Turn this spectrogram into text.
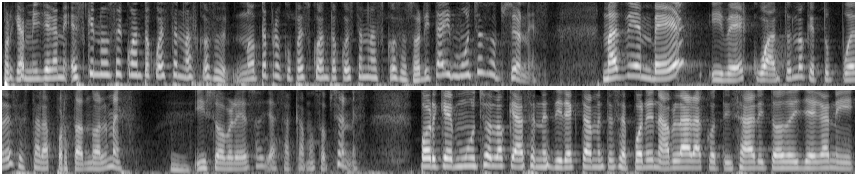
porque a mí llegan, y, es que no sé cuánto cuestan las cosas. No te preocupes cuánto cuestan las cosas. Ahorita hay muchas opciones. Más bien ve y ve cuánto es lo que tú puedes estar aportando al mes. Mm. Y sobre eso ya sacamos opciones. Porque muchos lo que hacen es directamente se ponen a hablar, a cotizar y todo, y llegan y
